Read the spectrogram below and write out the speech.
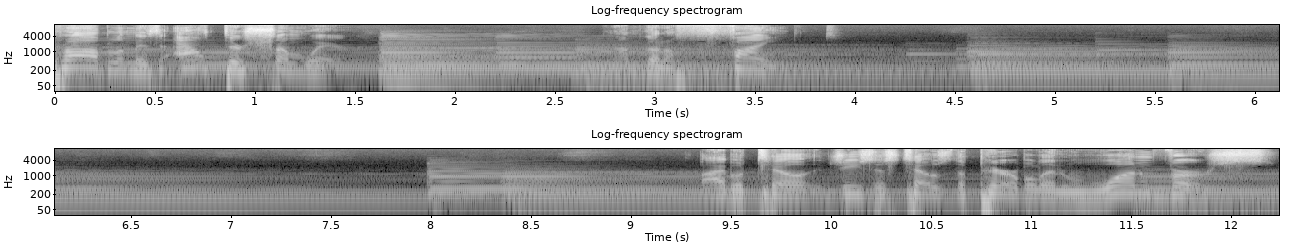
problem is out there somewhere. I'm going to find it. Bible tell Jesus tells the parable in one verse.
